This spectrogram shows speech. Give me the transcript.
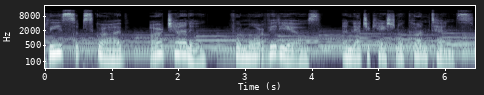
Please subscribe our channel for more videos and educational contents.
